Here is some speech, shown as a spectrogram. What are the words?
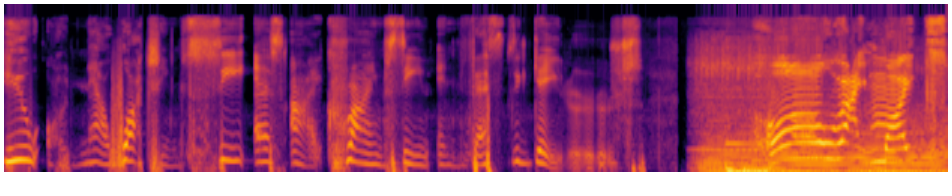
You are now watching CSI Crime Scene Investigators. Alright, mates.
